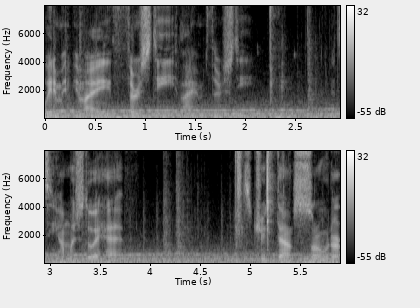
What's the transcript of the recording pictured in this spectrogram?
Wait a minute. Am I thirsty? I am thirsty. Let's see. How much do I have? Let's drink down soda.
